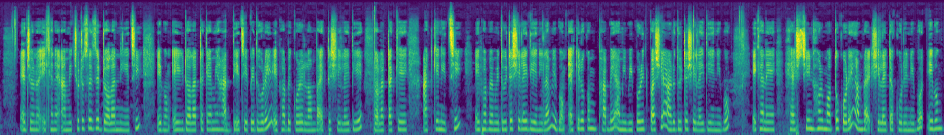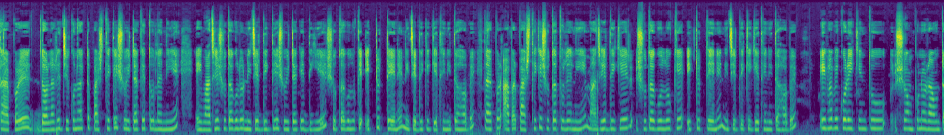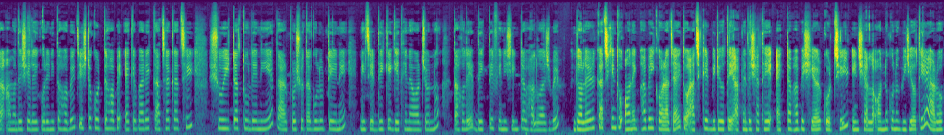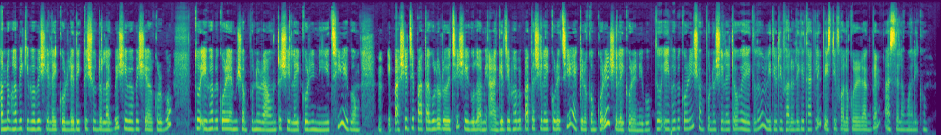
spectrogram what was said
এর জন্য এখানে আমি ছোট সাইজের ডলার নিয়েছি এবং এই ডলারটাকে আমি হাত দিয়ে চেপে ধরে এভাবে করে লম্বা একটা সেলাই দিয়ে ডলারটাকে আটকে নিচ্ছি। এভাবে আমি দুইটা সেলাই দিয়ে নিলাম এবং একই রকমভাবে আমি বিপরীত পাশে আরও দুইটা সেলাই দিয়ে নিব। এখানে হ্যাশ চিহ্নর মতো করে আমরা সেলাইটা করে নিব এবং তারপরে ডলারের যে কোনো একটা পাশ থেকে সুইটাকে তুলে নিয়ে এই মাঝের সুতাগুলো নিচের দিক দিয়ে সুইটাকে দিয়ে সুতাগুলোকে একটু টেনে নিচের দিকে গেঁথে নিতে হবে। তারপর আবার পাশ থেকে সুতা তুলে নিয়ে মাঝের দিকের সুতাগুলোকে একটু টেনে নিচের দিকে গেঁথে নিতে হবে। এইভাবে করেই কিন্তু সম্পূর্ণ রাউন্ডটা আমাদের সেলাই করে নিতে হবে। চেষ্টা করতে হবে একেবারে কাছাকাছি সুইটা তুলে নিয়ে তারপর সুতাগুলো টেনে নিচের দিকে গেঁথে নেওয়ার জন্য, তাহলে দেখতে ফিনিশিংটা ভালো আসবে। ডলারের কাজ কিন্তু অনেকভাবেই করা যায়। তো আজকের ভিডিওতে আপনাদের সাথে একটাভাবে শেয়ার করছি। ইনশাল্লাহ অন্য কোনো ভিডিওতে আরও অন্যভাবে কীভাবে সেলাই করলে দেখতে সুন্দর লাগবে সেভাবে শেয়ার করব। তো এভাবে করে আমি সম্পূর্ণ রাউন্ডটা সেলাই করে নিয়েছি এবং পাশের যে পাতাগুলো রয়েছে, সেগুলো আমি আগে যেভাবে পাতা সেলাই করেছি, একই রকম করে সেলাই করে নিব। তো এইভাবে করেই সম্পূর্ণ সেলাইটাও হয়ে গেল। ভিডিওটি ভালো লেগে থাকলে পেজটি ফলো করে রাখবেন। আসসালামু আলাইকুম।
